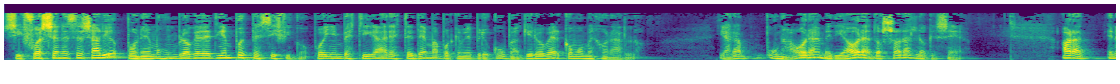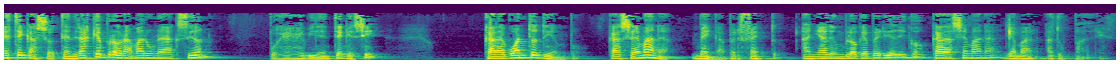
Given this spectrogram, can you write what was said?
Si fuese necesario, ponemos un bloque de tiempo específico. Voy a investigar este tema porque me preocupa, quiero ver cómo mejorarlo. Y ahora una hora, media hora, dos horas, lo que sea. Ahora, en este caso, ¿tendrás que programar una acción? Pues es evidente que sí. ¿Cada cuánto tiempo? ¿Cada semana? Venga, perfecto. Añade un bloque periódico, cada semana llamar a tus padres.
